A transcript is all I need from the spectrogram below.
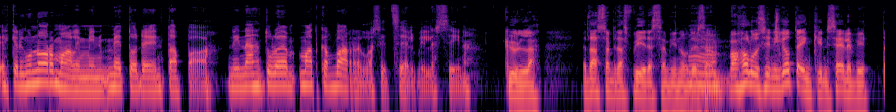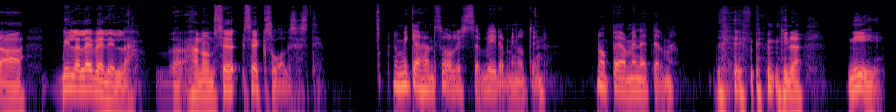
ehkä niin kuin normaalimmin metodein tapaa, niin nämähän tulee matkan varrella sitten selville siinä. Kyllä. Ja tässä pitäisi viidessä minuutissa. Mm. Mä haluaisin jotenkin selvittää, millä levelillä hän on se- seksuaalisesti. No mikähän se olisi se viiden minuutin nopea menetelmä? Minä, niin.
